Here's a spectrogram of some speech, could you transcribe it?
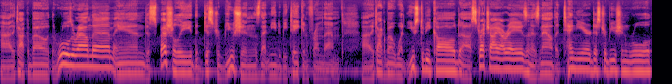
Uh, they talk about the rules around them and especially the distributions that need to be taken from them. Uh, they talk about what used to be called uh, stretch IRAs and is now the 10 year distribution rule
